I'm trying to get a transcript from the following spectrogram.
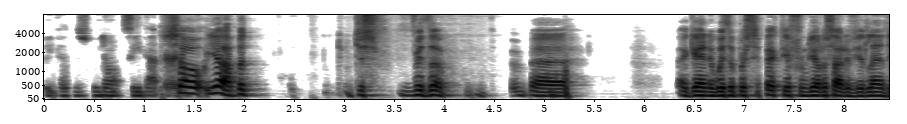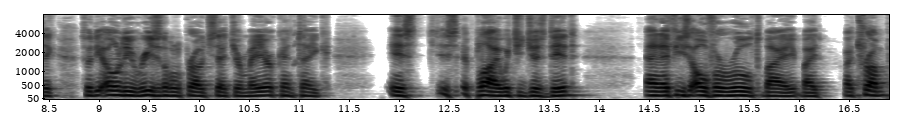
because we don't see that. so yeah, but just with a uh, again with a perspective from the other side of the Atlantic. So the only reasonable approach that your mayor can take is is apply what you just did, and if he's overruled by by by Trump,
